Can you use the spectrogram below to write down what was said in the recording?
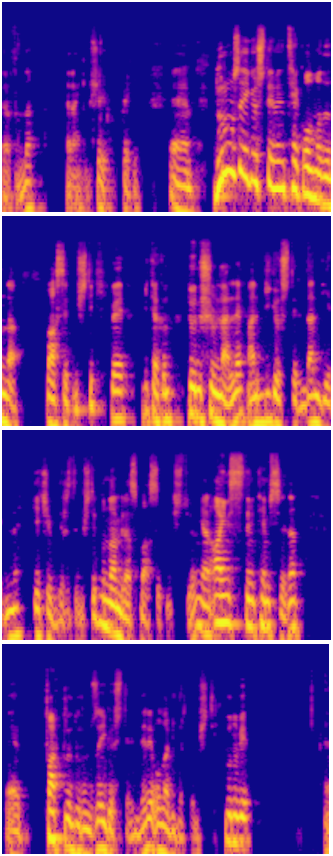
tarafında herhangi bir şey yok. Peki. Ee, durum sayı gösteriminin tek olmadığından bahsetmiştik ve bir takım dönüşümlerle hani bir gösterimden diğerine geçebiliriz demiştik. Bundan biraz bahsetmek istiyorum. Yani aynı sistemi temsil eden e, farklı durum uzayı gösterimleri olabilir demiştik. Bunu bir e,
